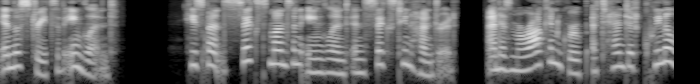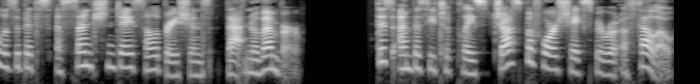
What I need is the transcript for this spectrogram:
in the streets of England. He spent six months in England in 1600, and his Moroccan group attended Queen Elizabeth's Ascension Day celebrations that November. This embassy took place just before Shakespeare wrote Othello,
